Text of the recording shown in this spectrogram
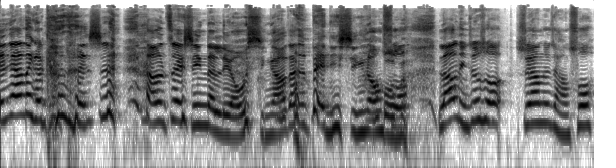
人家那个可能是他们最新的流行啊，但是被你形容说，然后你就说，所以就讲说，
